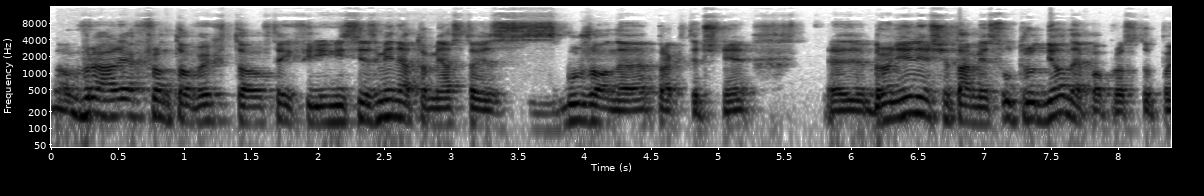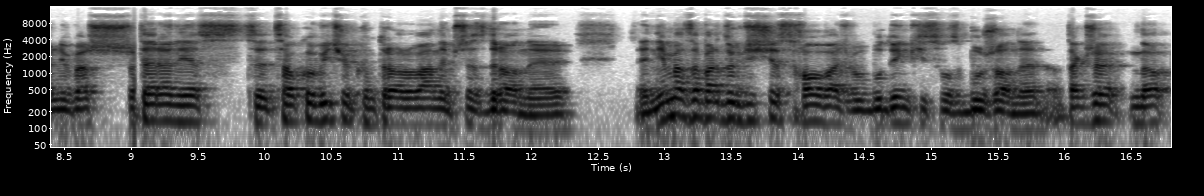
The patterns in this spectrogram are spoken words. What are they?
No, w realiach frontowych to w tej chwili nic nie zmienia. To miasto jest zburzone praktycznie. E, bronienie się tam jest utrudnione po prostu, ponieważ teren jest całkowicie kontrolowany przez drony. Nie ma za bardzo gdzie się schować, bo budynki są zburzone. Także no,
